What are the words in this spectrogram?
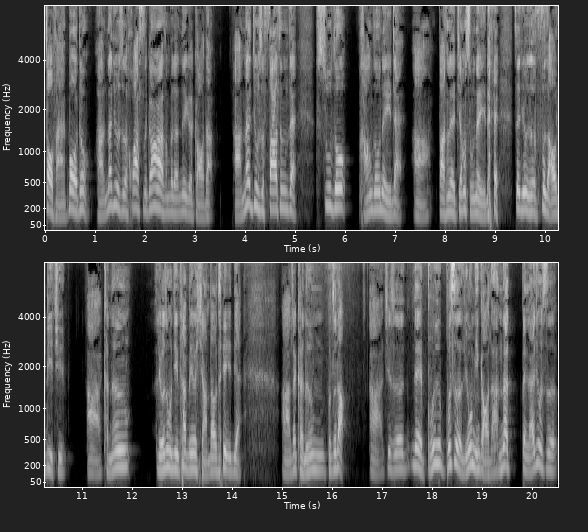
造反暴动啊，那就是花石纲啊什么的那个搞的啊，那就是发生在苏州、杭州那一带啊，发生在江苏那一带，这就是富饶地区啊。可能刘仲敬他没有想到这一点啊，他可能不知道啊。其实那不不是流民搞的，那本来就是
